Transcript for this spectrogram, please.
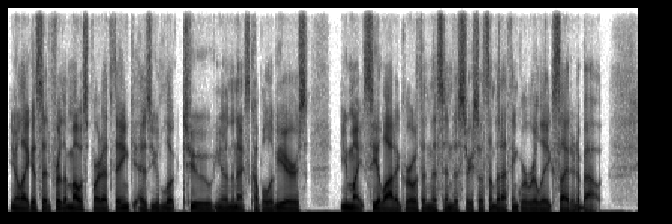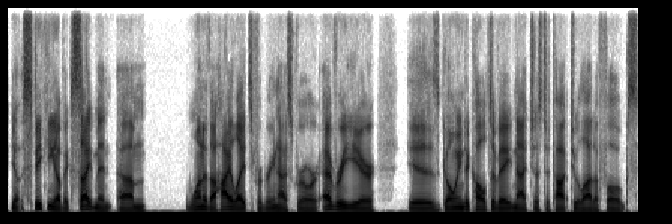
you know, like I said, for the most part, I think as you look to you know the next couple of years, you might see a lot of growth in this industry. So it's something I think we're really excited about. You know, speaking of excitement, um, one of the highlights for Greenhouse Grower every year is going to cultivate not just to talk to a lot of folks,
